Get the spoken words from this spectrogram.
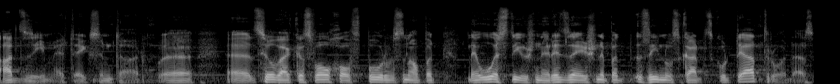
atzīmē, teiksim tā. Eh, eh, Cilvēki, kas Volhovs purvas nav pat ne ostījuši, ne redzējuši, ne pat zinu uz kartes, kur tie atrodas.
